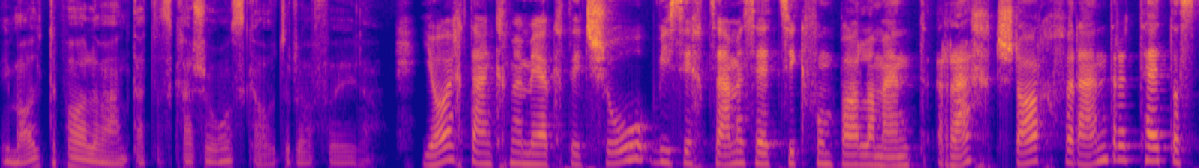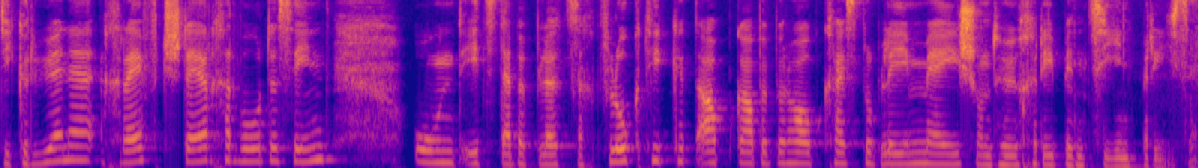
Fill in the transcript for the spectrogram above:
Im alten Parlament hat das keine Chance gehabt, oder Raffaella? Ja, ich denke, man merkt jetzt schon, wie sich die Zusammensetzung vom Parlament recht stark verändert hat, dass die Grünen kräftstärker geworden sind und jetzt eben plötzlich die Flugticketabgabe überhaupt kein Problem mehr ist und höhere Benzinpreise.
